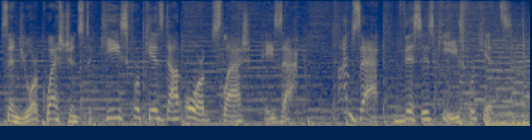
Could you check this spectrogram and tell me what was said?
Send your questions to keysforkids.org slash heyzach. I'm Zach. This is Keys for Kids.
